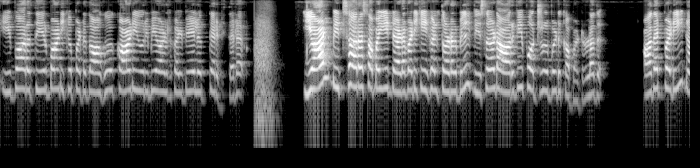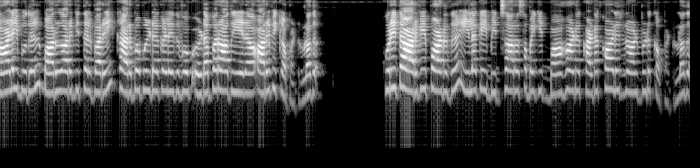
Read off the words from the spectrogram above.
இவ்வாறு தீர்மானிக்கப்பட்டதாக காணி உரிமையாளர்கள் மேலும் தெரிவித்தனர். யாழ் மின்சார சபையின் நடவடிக்கைகள் தொடர்பில் விசேட அறிவிப்பொன்று விடுக்கப்பட்டுள்ளது. அதன்படி நாளை முதல் மறு அறிவித்தல் வரை கர்மபீடங்கள் எதுவும் இடம்பெறாது என அறிவிக்கப்பட்டுள்ளது. குறித்த அறிவிப்பானது இலங்கை மின்சார சபையின் மாகாண கணக்காளரினால் விடுக்கப்பட்டுள்ளது.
